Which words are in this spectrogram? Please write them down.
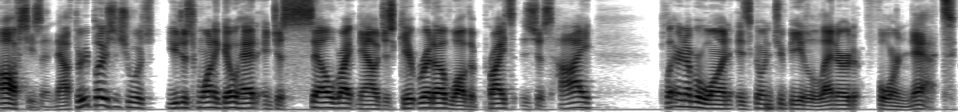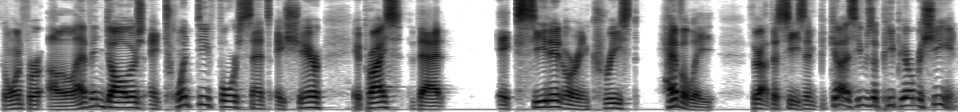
offseason. Now, three players that you, you just want to go ahead and just sell right now, just get rid of while the price is just high. Player number one is going to be Leonard Fournette, going for $11.24 a share, a price that exceeded or increased heavily throughout the season because he was a PPR machine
